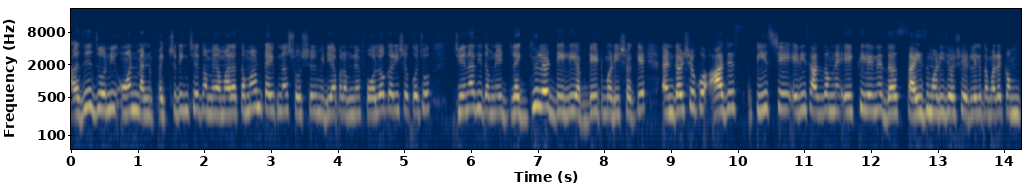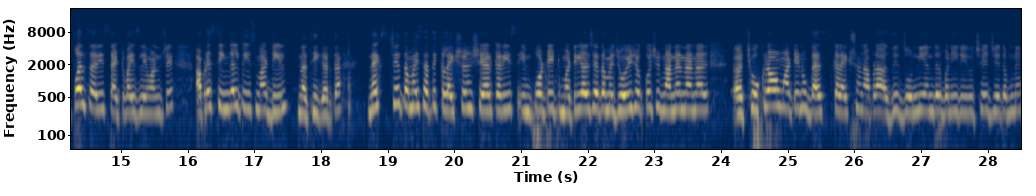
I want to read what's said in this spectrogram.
અઝીઝ ઝોનની ઓન મેન્યુફેક્ચરિંગ છે. તમે અમારા તમામ ટાઈપના સોશિયલ મીડિયા પર અમને ફોલો કરી શકો છો. જેનાથી તમને રેગ્યુલર ડેલી અપડેટ મળી શકે. એન્ડ દર્શકો, આ જે પીસ છે, એની સાથે તમને એકથી લઈને દસ સાઇઝ મળી જશે. એટલે કે તમારે કમ્પલસરી સેટ વાઇઝ લેવાનું છે. આપણે સિંગલ પીસમાં ડીલ નથી કરતા. નેક્સ્ટ છે, તમારી સાથે કલેક્શન શેર કરીશ. ઇમ્પોર્ટેડ મટીરિયલ છે, તમે જોઈ શકો છો. નાના નાના છોકરાઓ માટેનું બેસ્ટ કલેક્શન આપણા અઝીઝ ઝોનની અંદર બની રહ્યું છે, જે તમને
